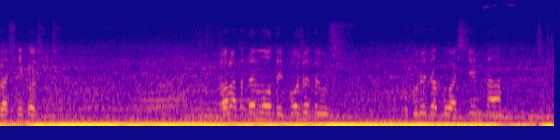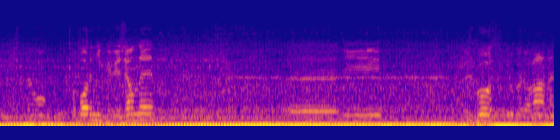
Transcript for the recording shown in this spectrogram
zacznie kosić. Dwa lata temu o tej porze to już kukurydza była ścięta, był obornik wywieziony yy, i już było zgruberowane.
